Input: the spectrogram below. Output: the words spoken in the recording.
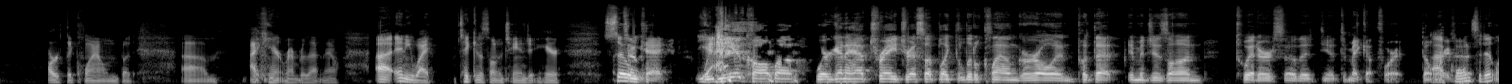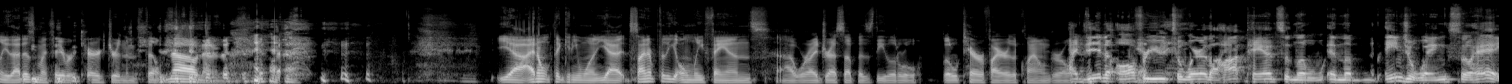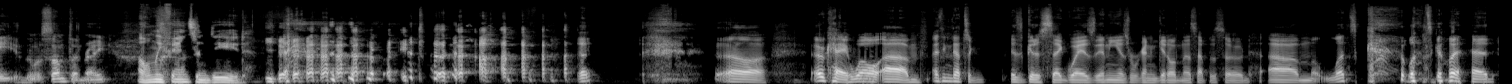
Art the Clown, but um, I can't remember that now. Uh, anyway, taking us on a tangent here. So it's okay. Yeah. We a culpa. We're gonna have Trey dress up like the little clown girl and put that images on Twitter so that you know to make up for it. Don't Uh, worry about it. coincidentally, that is my favorite character in the film. No, no, no. no. yeah, I don't think anyone. Yeah, sign up for the OnlyFans uh, where I dress up as the little little terrifier, the clown girl. I did offer you to wear the hot pants and the and the angel wings, so hey, it was something, right? OnlyFans indeed. Yeah, right. Uh, okay, well, um, I think that's a, as good a segue as any as we're going to get on this episode. Um, let's let's go ahead.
